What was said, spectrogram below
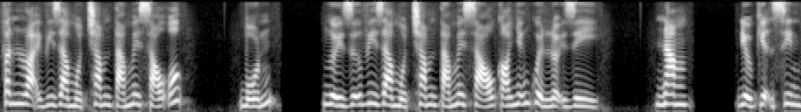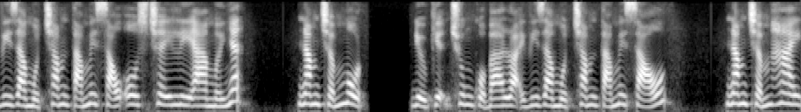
Phân loại visa 186 Úc 4. Người giữ visa 186 có những quyền lợi gì? 5. Điều kiện xin visa 186 Australia mới nhất 5.1. Điều kiện chung của ba loại visa 186 5.2.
